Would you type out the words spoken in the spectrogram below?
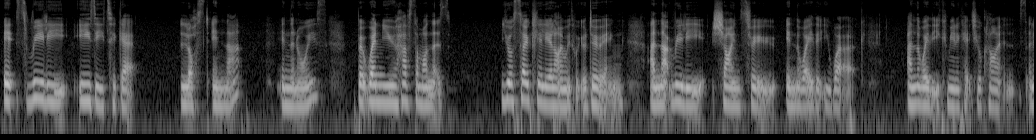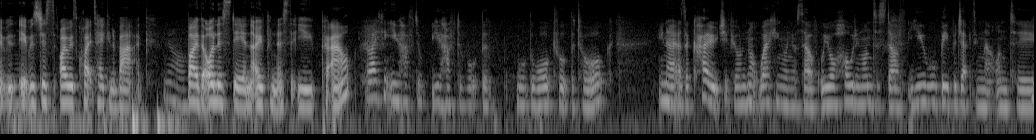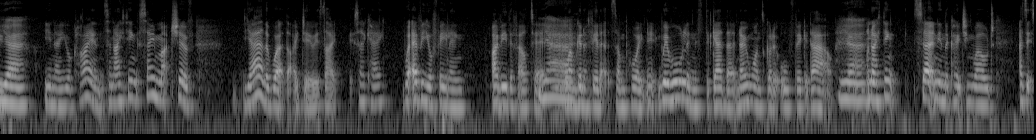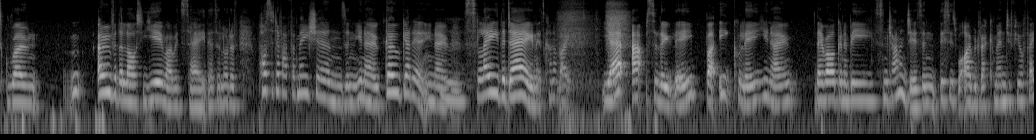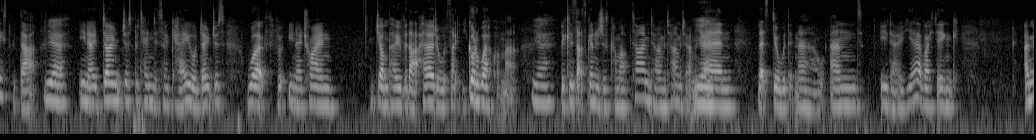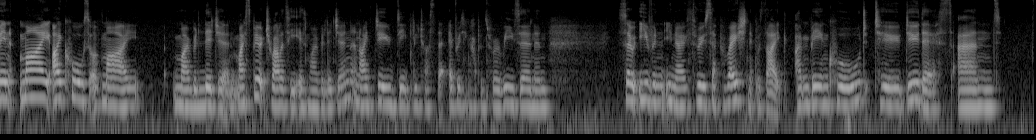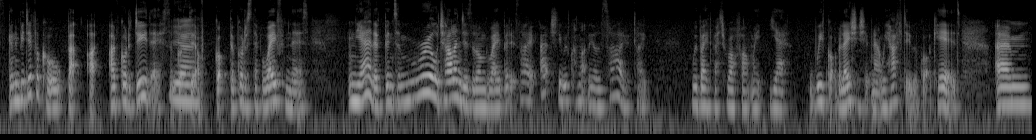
it's really easy to get lost in that, in the noise. But when you have someone that's you're so clearly aligned with what you're doing, and that really shines through in the way that you work and the way that you communicate to your clients. And it was it was just I was quite taken aback by the honesty and the openness that you put out. Well, I think you have to you have to walk the walk the walk, talk the talk. You know, as a coach, if you're not working on yourself or you're holding on to stuff, you will be projecting that onto Yeah. you know your clients. And I think so much of yeah the work that I do is like it's okay, whatever you're feeling. I've either felt it Yeah. or I'm going to feel it at some point. We're all in this together. No one's got it all figured out. Yeah. And I think certainly in the coaching world, as it's grown over the last year, I would say there's a lot of positive affirmations and you know, go get it, you know, Mm. slay the day, and it's kind of like, yeah, absolutely, but equally, you know, there are going to be some challenges, and this is what I would recommend if you're faced with that. Yeah. You know, don't just pretend it's okay, or don't just work, for, you know, try and jump over that hurdle. It's like you've got to work on that Yeah. because that's going to just come up time and time and time and time Yeah. again. Let's deal with it now. And you know, yeah, I think, I mean, my I call sort of my my religion, my spirituality is my religion, and I do deeply trust that everything happens for a reason. And so even you know through separation it was like i'm being called to do this and going to be difficult but I, i've got to do this I've, got Yeah. to, I've got i've got to step away from this and yeah there've been some real challenges along the way but it's like actually we've come out the other side it's like we're both better off aren't we yeah we've got a relationship now we have to we've got a kid um,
